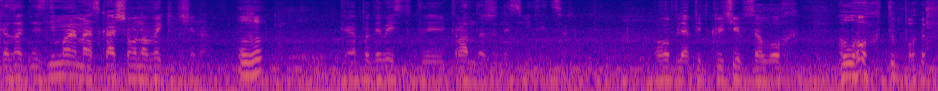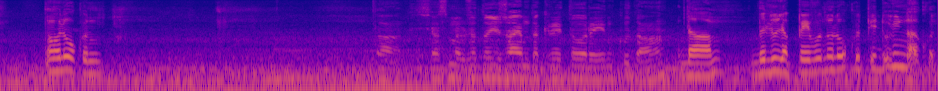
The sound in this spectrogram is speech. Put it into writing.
казати не знімай мене, скажеш, що вона виключена. Угу. Подивись, тут екран навіть не світиться. О, бля, підключився лох. Лох тупо. Алоку, Так, зараз ми вже доїжджаємо до критого ринку, да. да. Беру я пиво на і піду і нахуй.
